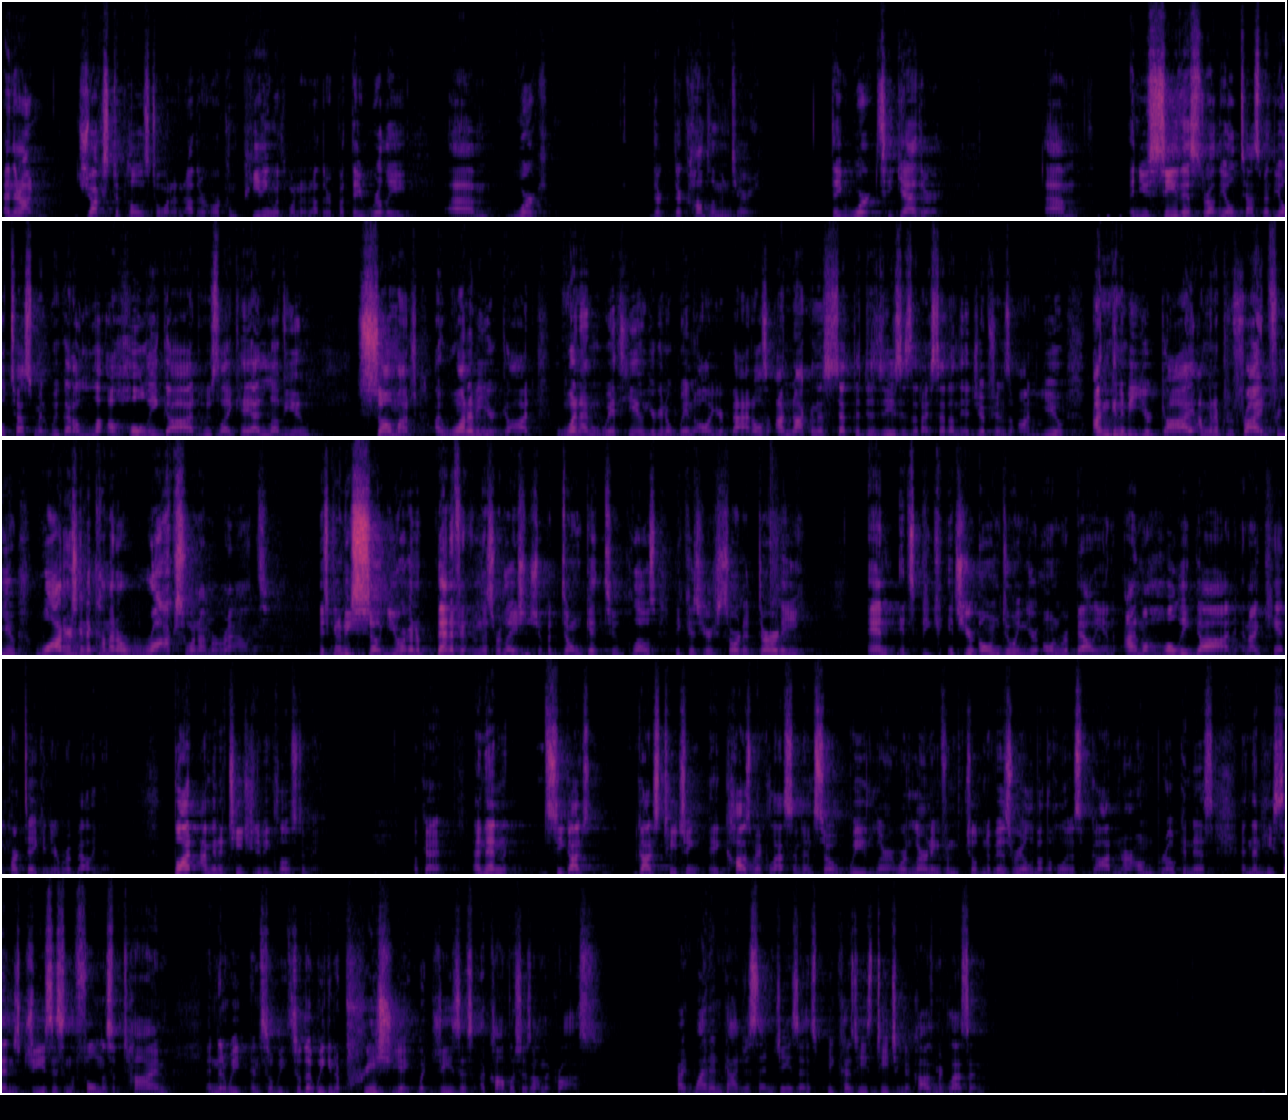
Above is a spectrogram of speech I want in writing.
And they're not juxtaposed to one another or competing with one another, but they really um, work, they're, they're complementary. They work together. Um, and you see this throughout the Old Testament. The Old Testament, we've got a, a holy God who's like, hey, I love you so much. I want to be your God. When I'm with you, you're going to win all your battles. I'm not going to set the diseases that I set on the Egyptians on you. I'm going to be your guy. I'm going to provide for you. Water's going to come out of rocks when I'm around. It's going to be so, you are going to benefit from this relationship, but don't get too close because you're sort of dirty and it's, it's your own doing, your own rebellion. I'm a holy God and I can't partake in your rebellion but I'm going to teach you to be close to me. Okay? And then, see, God's, God's teaching a cosmic lesson. And so we learn, we're learning from the children of Israel about the holiness of God and our own brokenness. And then he sends Jesus in the fullness of time. And then we, and so we, so that we can appreciate what Jesus accomplishes on the cross. Right? Why didn't God just send Jesus? Because he's teaching a cosmic lesson.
